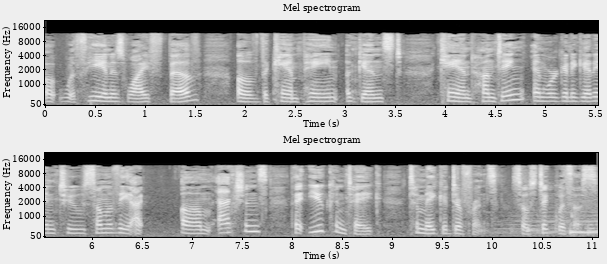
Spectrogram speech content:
uh, with he and his wife Bev of the campaign against canned hunting, and we're going to get into some of the um, actions that you can take to make a difference. So stick with us.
